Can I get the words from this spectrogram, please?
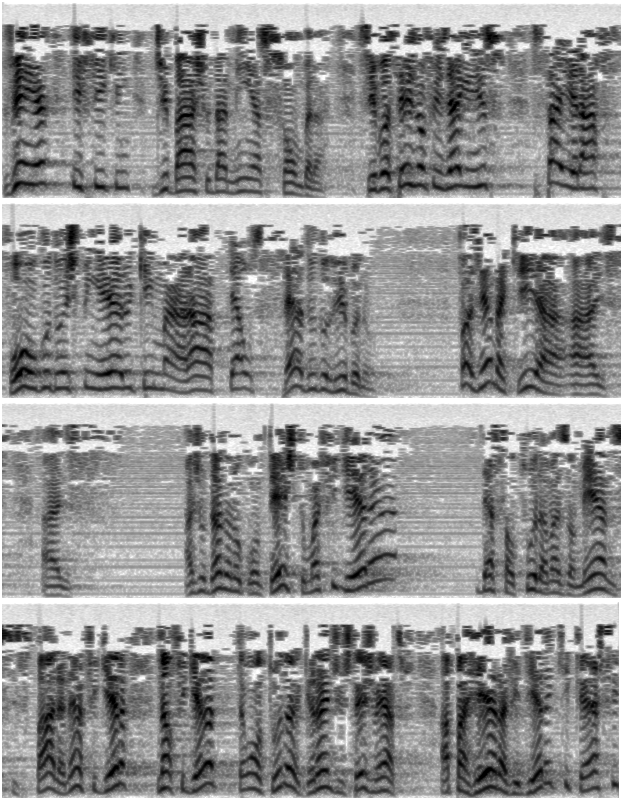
venha e fiquem debaixo da minha sombra. Se vocês não fizerem isso, sairá fogo do espinheiro e queimará até o cedro do Líbano. Fazendo aqui as, as ajudando no contexto, uma figueira dessa altura mais ou menos, se espalha, né? A figueira, não, figueira tem uma altura grande, uns 3 metros. A parreira, a videira que cresce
